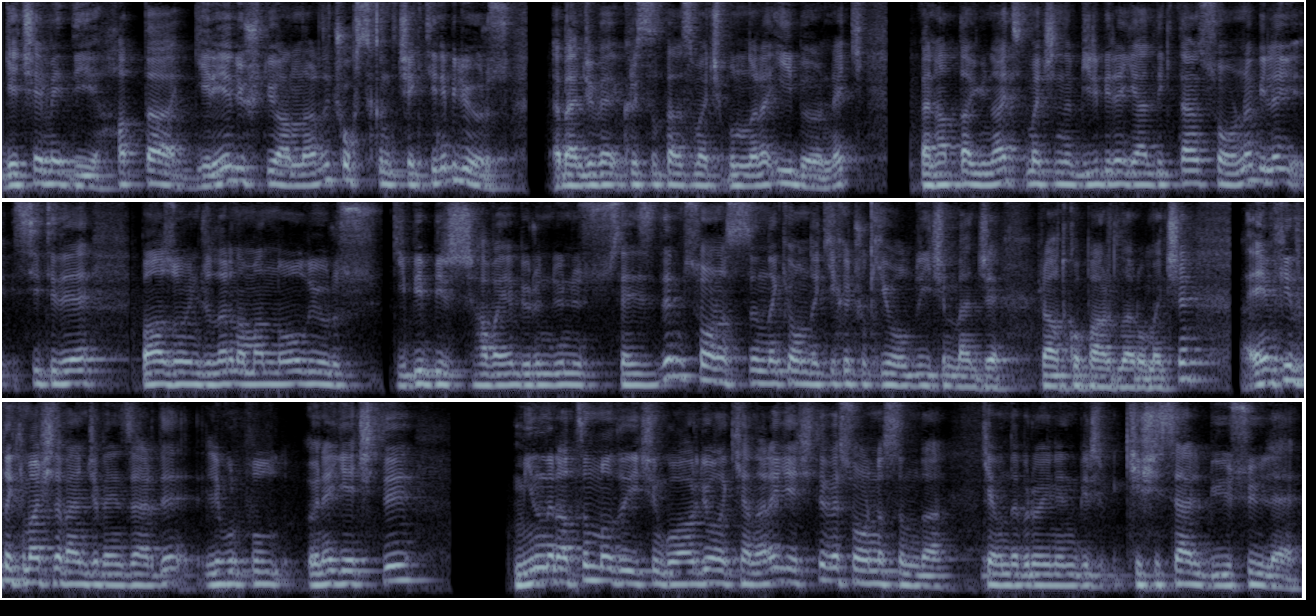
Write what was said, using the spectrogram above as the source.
geçemediği hatta geriye düştüğü anlarda çok sıkıntı çektiğini biliyoruz. Bence ve Crystal Palace maçı bunlara iyi bir örnek. Ben hatta United maçında 1-1'e geldikten sonra bile City'de bazı oyuncuların aman ne oluyoruz gibi bir havaya büründüğünü sezdim. Sonrasındaki 10 dakika çok iyi olduğu için bence rahat kopardılar o maçı. Enfield'daki maç da bence benzerdi. Liverpool öne geçti. Milner atılmadığı için Guardiola kenara geçti ve sonrasında Kevin De Bruyne'nin bir kişisel büyüsüyle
